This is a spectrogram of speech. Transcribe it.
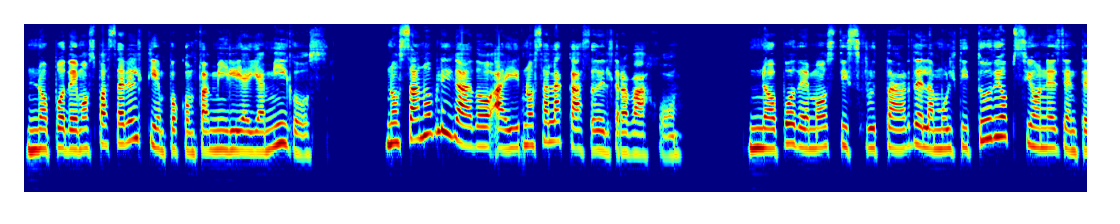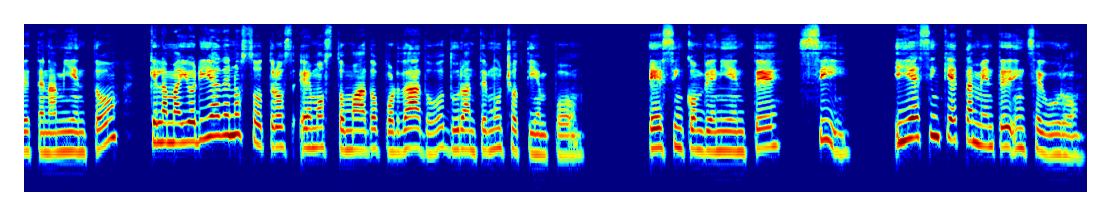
No podemos pasar el tiempo con familia y amigos. Nos han obligado a irnos a la casa del trabajo. No podemos disfrutar de la multitud de opciones de entretenimiento que la mayoría de nosotros hemos tomado por dado durante mucho tiempo. Es inconveniente, sí, y es inquietamente inseguro.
